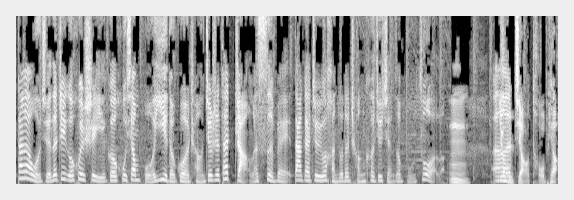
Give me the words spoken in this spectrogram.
大概我觉得这个会是一个互相博弈的过程，就是它涨了四倍，大概就有很多的乘客就选择不坐了。嗯，用脚投票。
